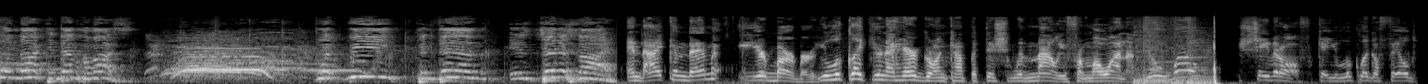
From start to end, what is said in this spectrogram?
will not condemn Hamas. What we condemn is genocide. And I condemn your barber. You look like you're in a hair growing competition with Maui from Moana. Shave it off, okay? You look like a failed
